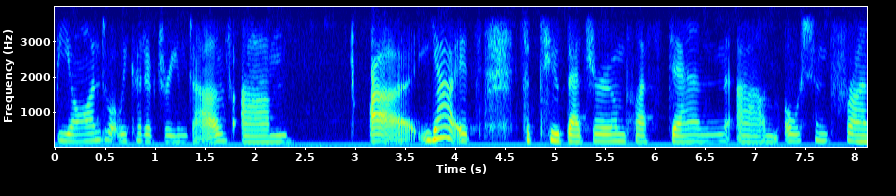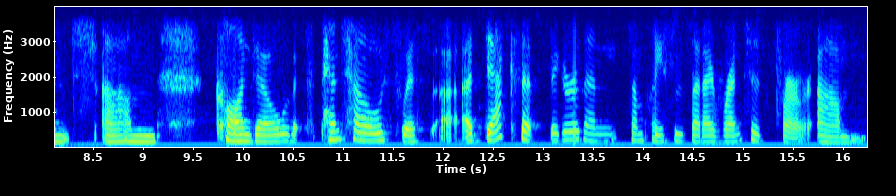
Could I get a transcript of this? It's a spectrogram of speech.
beyond what we could have dreamed of. Um, uh, yeah, it's it's a two bedroom plus den, um, oceanfront um, condo. It's a penthouse with a, a deck that's bigger than some places that I've rented for um,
